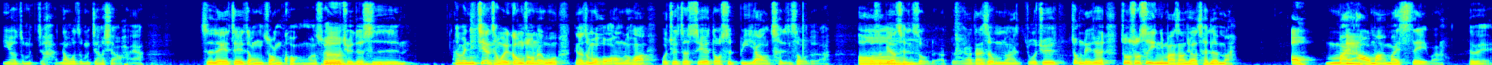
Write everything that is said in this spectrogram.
以后怎么教？那我怎么教小孩啊？之类这种状况啊，所以我觉得是，那么你既然成为公众人物，你要这么火红的话，我觉得这些都是必要承受的啦，都是必要承受的啊。对啊，但是我们还，我觉得重点就是做错事情，你马上就要承认嘛。哦，卖凹嘛，卖 say 嘛，对不对？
